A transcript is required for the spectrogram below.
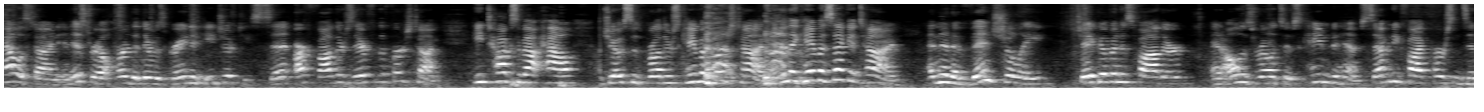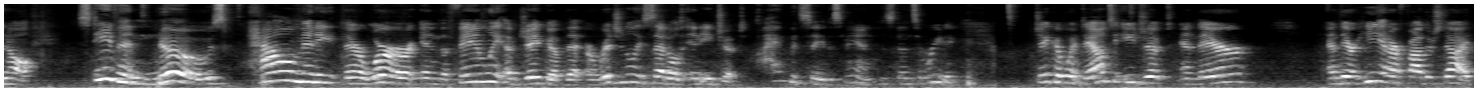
Palestine and Israel, heard that there was grain in Egypt, he sent our fathers there for the first time. He talks about how Joseph's brothers came a first time, and then they came a second time, and then eventually Jacob and his father and all his relatives came to him, 75 persons in all. Stephen knows how many there were in the family of Jacob that originally settled in Egypt. I would say this man has done some reading. Jacob went down to Egypt, and there and there he and our fathers died.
